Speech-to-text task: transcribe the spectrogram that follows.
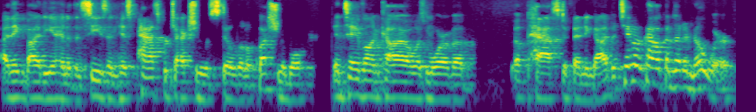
I think by the end of the season, his pass protection was still a little questionable, and Tayvonn Kyle was more of a, a pass defending guy. But Tayvonn Kyle comes out of nowhere.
